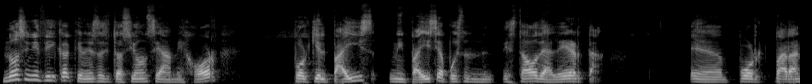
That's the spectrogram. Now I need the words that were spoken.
No significa que en esta situación sea mejor. Porque el país, mi país se ha puesto en estado de alerta. Eh, por, para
